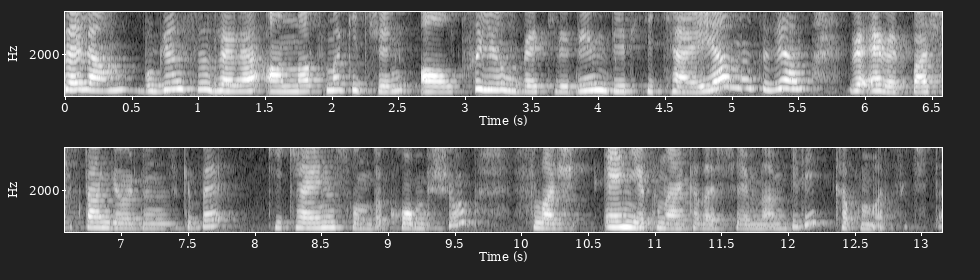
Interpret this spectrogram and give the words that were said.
Selam. Bugün sizlere anlatmak için 6 yıl beklediğim bir hikayeyi anlatacağım. Ve evet başlıktan gördüğünüz gibi hikayenin sonunda komşum slash en yakın arkadaşlarımdan biri kapıma sıçtı.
